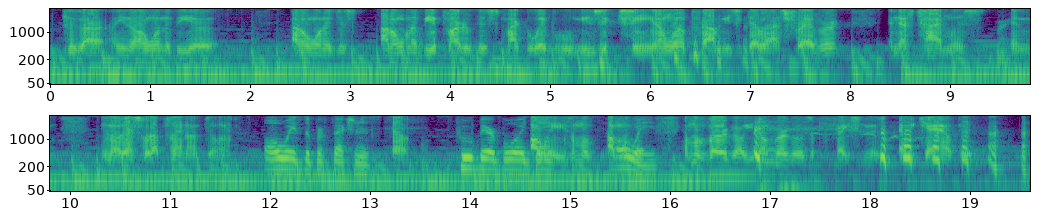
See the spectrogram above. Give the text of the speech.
because I, you know, I want to be a. I don't want to just. I don't want to be a part of this microwavable music scene. I want to put out music that lasts forever, and that's timeless. Right. And you know, that's what I plan on doing. Always the perfectionist. Yeah. Pooh Bear Boy. Always. I'm a. I'm a, Always. I'm a Virgo. You know, Virgo is a perfectionist, and we can't help it.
